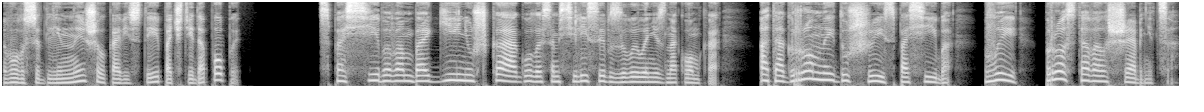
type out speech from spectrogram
Волосы длинные, шелковистые, почти до попы. «Спасибо вам, богинюшка!» — голосом Селисы взвыла незнакомка — от огромной души спасибо. Вы просто волшебница.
